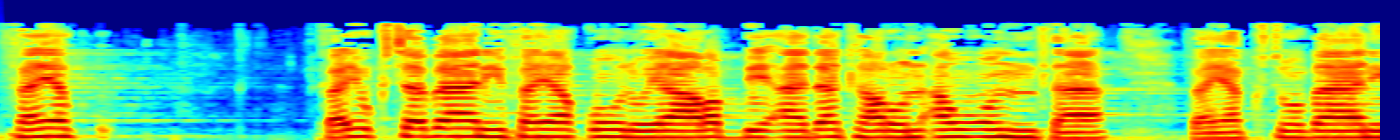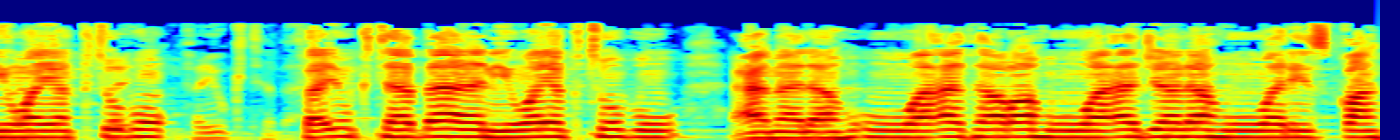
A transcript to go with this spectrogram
في فيكتبان فيقول يا رب أذكر أو أنثى؟ فيكتبان ويكتب فيكتبان. ويكتب عمله وأثره وأجله ورزقه.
